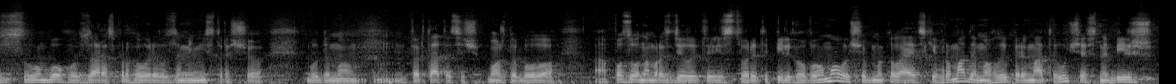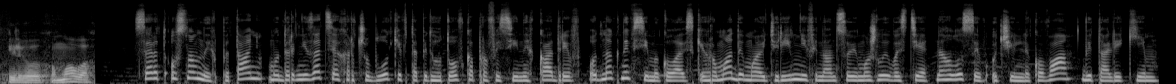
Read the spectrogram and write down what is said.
з свого Богу зараз проговорили за міністра, що будемо м, звертатися, щоб можна було по зонам розділити і створити пільгові умови, щоб миколаївські громади могли приймати участь на більш пільгових умовах. Серед основних питань модернізація харчоблоків та підготовка професійних кадрів. Однак не всі миколаївські громади мають рівні фінансові можливості, наголосив очільник ОВА Віталій Кім.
